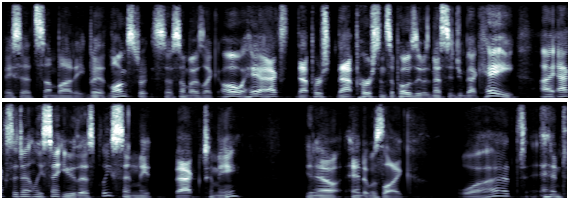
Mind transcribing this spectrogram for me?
basically had somebody but long story so somebody was like oh hey i ax- that person that person supposedly was messaging back hey i accidentally sent you this please send me back to me you know and it was like what and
